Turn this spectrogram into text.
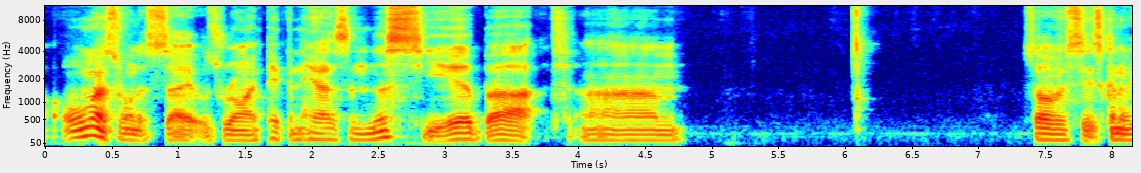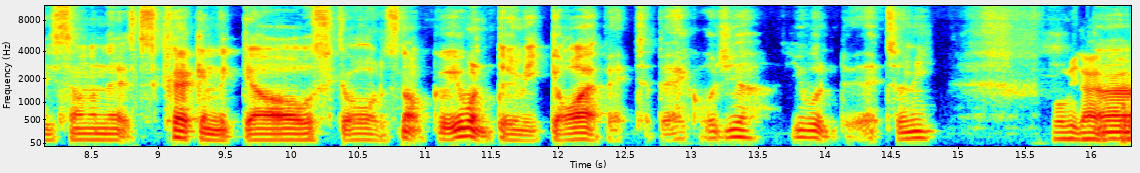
I almost want to say it was Ryan Papenhuyzen this year, but um, so obviously it's going to be someone that's kicking the goals. God, it's not good. You wouldn't do me guy back to back, would you? You wouldn't do that to me. Well, we don't. Uh,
